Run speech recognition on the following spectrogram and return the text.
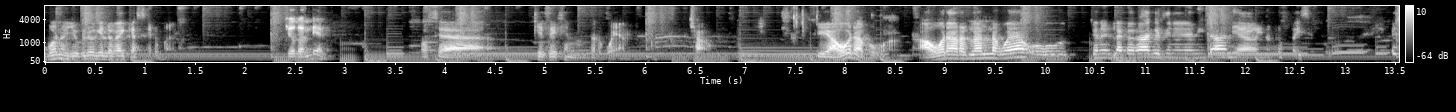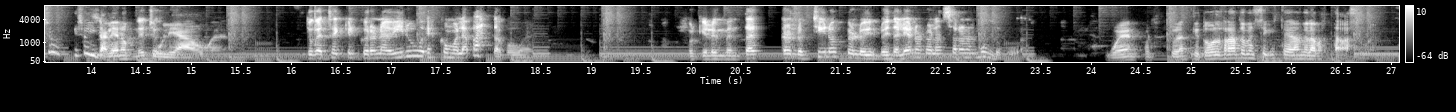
Bueno, yo creo que es lo que hay que hacer, weón. Yo también. O sea, que se dejen de andar weando. Chao. Y ahora, weón. ahora arreglar la weá o tener la cagada que tienen en Italia y en otros países. Eso, eso es italiano de hecho- culeado, weón. ¿Tú cachai que el coronavirus es como la pasta, pues, weón? Porque lo inventaron los chinos, pero los, los italianos lo lanzaron al mundo, pues, weón. Weón, por- durante todo el rato pensé que estaba dando la pasta base, weón.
